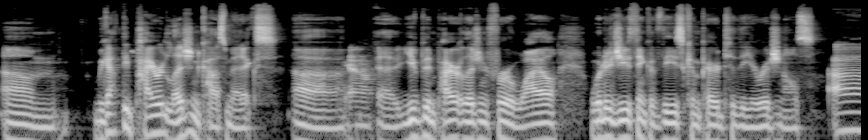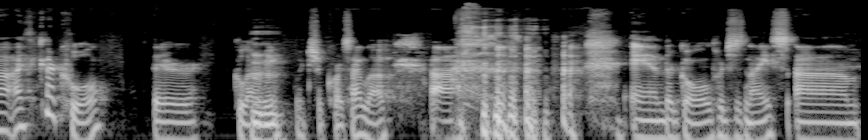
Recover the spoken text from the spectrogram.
Mm. Um, we got the Pirate Legend cosmetics. Uh, yeah. Uh, you've been Pirate Legend for a while. What did you think of these compared to the originals? Uh, I think they're cool. They're glowy, mm-hmm. which of course I love, uh, and they're gold, which is nice. Um,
